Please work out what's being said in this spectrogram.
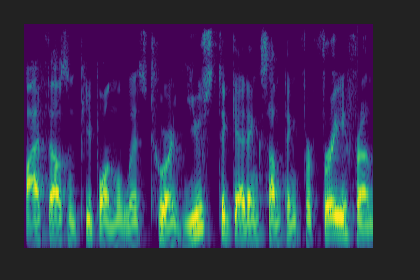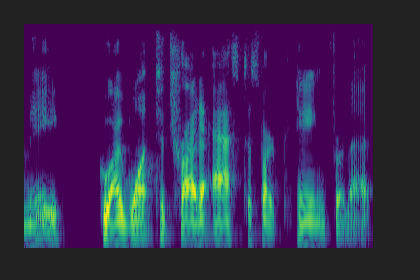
5000 people on the list who are used to getting something for free from me who i want to try to ask to start paying for that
